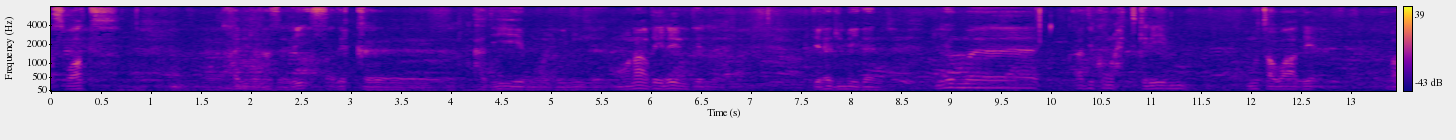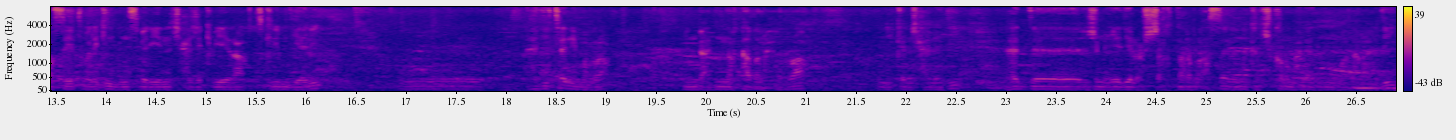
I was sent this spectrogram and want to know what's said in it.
أصوات خليل الغزالي صديق قديم ويعني من المناضلين ديال ديال هذا الميدان. اليوم غادي يكون واحد التكريم متواضع بسيط ولكن بالنسبة لي أنا شي حاجة كبيرة التكريم ديالي. وهذه ثاني مرة من بعد النقابه الحره اللي كان شحال هادي هاد الجمعيه ديال عشاق الطرب الاصيل أنا كنشكرهم على هذه المبادرة هذه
